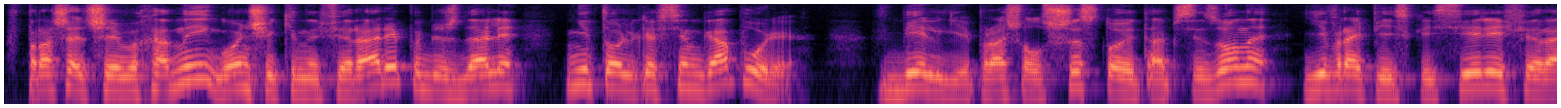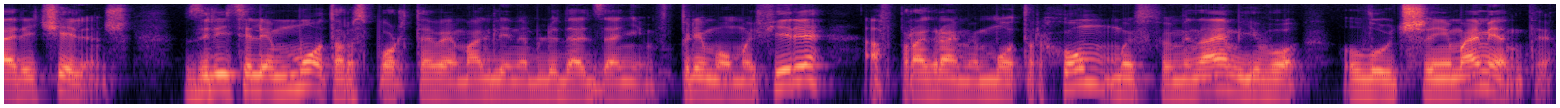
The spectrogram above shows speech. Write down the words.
В прошедшие выходные гонщики на Феррари побеждали не только в Сингапуре. В Бельгии прошел шестой этап сезона европейской серии Ferrari Challenge. Зрители Motorsport TV могли наблюдать за ним в прямом эфире, а в программе Motorhome мы вспоминаем его лучшие моменты.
